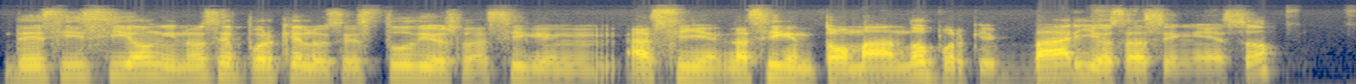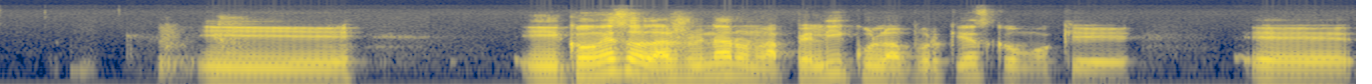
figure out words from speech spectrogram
decisión y no sé por qué los estudios la siguen así, la siguen tomando, porque varios hacen eso. Y, y con eso la arruinaron la película, porque es como que eh,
